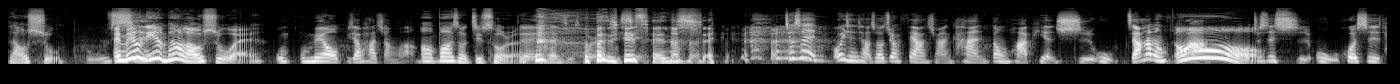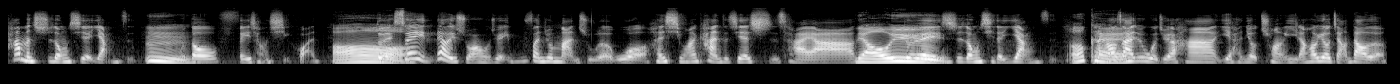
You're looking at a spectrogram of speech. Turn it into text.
老鼠不哎、没有，你很怕老鼠哎、我我没有比较怕蟑螂。哦，不好意思，我记错人。对，真的记错我人，记谁？就是我以前小时候就非常喜欢看动画片食物，只要他们画哦，就是食物或是他们吃东西的样子，嗯我嗯，都非常喜欢。哦，对，所以料理鼠王我觉得一部分就满足了我很喜欢看这些食材啊，疗愈对，吃东西的样子。，OK，然后再就是我觉得它也很有创意，然后又讲到了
